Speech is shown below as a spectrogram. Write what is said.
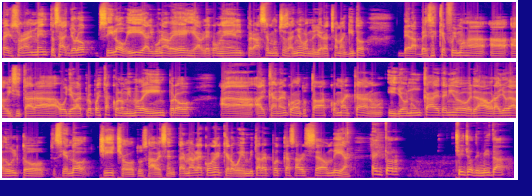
personalmente. O sea, yo lo, sí lo vi alguna vez y hablé con él, pero hace muchos años, cuando yo era chamaquito, de las veces que fuimos a, a- a visitar a- o llevar propuestas con lo mismo de impro a- al canal cuando tú estabas con Marcano. Y yo nunca he tenido, ¿verdad? Ahora yo de adulto, siendo chicho, tú sabes, sentarme a hablar con él, que lo voy a invitar al podcast a ver si se da un día. Héctor, Chicho te invita.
